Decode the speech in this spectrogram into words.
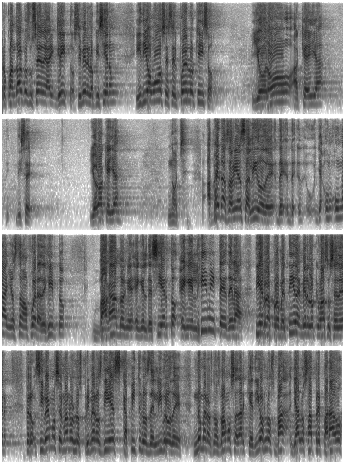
Pero cuando algo sucede hay gritos. Y miren lo que hicieron. Y dio voces el pueblo que hizo. Lloró aquella, dice, lloró aquella noche. Apenas habían salido de, un, año estaban fuera de Egipto, vagando en en el desierto, en el límite de la tierra prometida. Y miren lo que va a suceder pero si vemos, hermanos, los primeros 10 capítulos del libro de números, nos vamos a dar que Dios los va, ya los ha preparado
